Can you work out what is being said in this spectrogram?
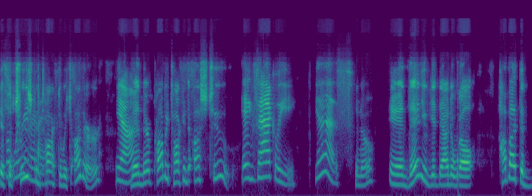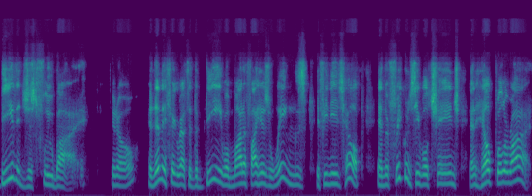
If the But a trees can talk to each other, Yeah, then they're probably talking to us too, exactly. Yes. you know? And then you get down to, well, how about the bee that just flew by, you know? And then they figure out that the bee will modify his wings if he needs help, and the frequency will change and help will arrive.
